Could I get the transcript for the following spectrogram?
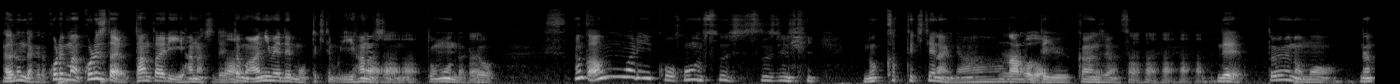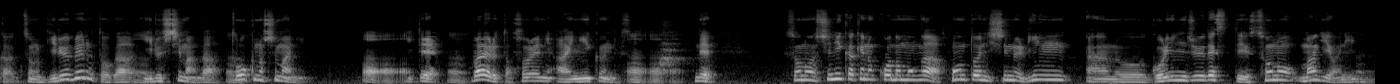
あるんだけどこれまあこれ自体は単体でいい話でうん。多分アニメで持ってきてもいい話だと思うんだけどなんかあんまりこう本筋に乗っかってきてないなっていう感じなんですよ。でというのもなんかそのギルベルトがいる島がうん。遠くの島にいてバイオレットはそれに会いに行くんです。でその死にかけの子供が本当に死ぬ臨あの五輪中ですっていうその間際にうん。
